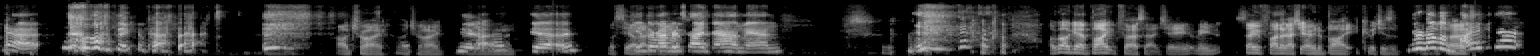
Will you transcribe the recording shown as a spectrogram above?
yeah don't think about that I'll try. I'll try. yeah Um, yeah we'll see how keep the rubber goes. side down man I've got, I've got to get a bike first. Actually, I mean, so far I don't actually own a bike, which is You don't have a bike yet?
